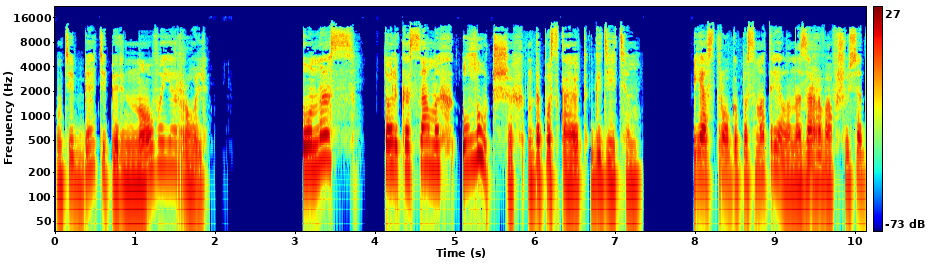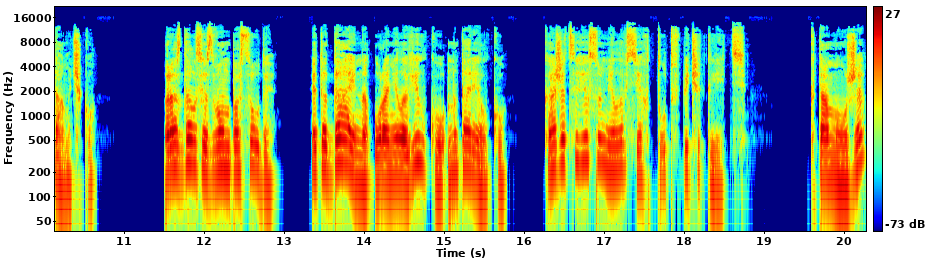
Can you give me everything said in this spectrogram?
у тебя теперь новая роль». У нас только самых лучших допускают к детям. Я строго посмотрела на взорвавшуюся дамочку. Раздался звон посуды. Это Дайна уронила вилку на тарелку. Кажется, я сумела всех тут впечатлить. К тому же,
